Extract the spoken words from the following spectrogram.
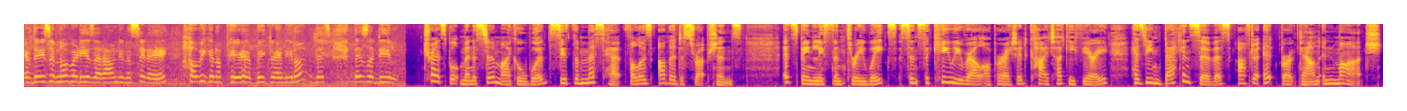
If there is a nobody is around in a city, how are we going to pay a big rent, you know? That's, that's a deal. Transport Minister Michael Wood says the mishap follows other disruptions. It's been less than three weeks since the KiwiRail operated Kaitaki ferry has been back in service after it broke down in March.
